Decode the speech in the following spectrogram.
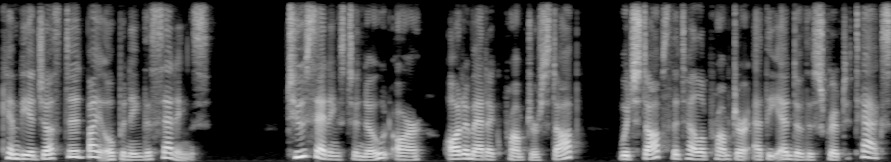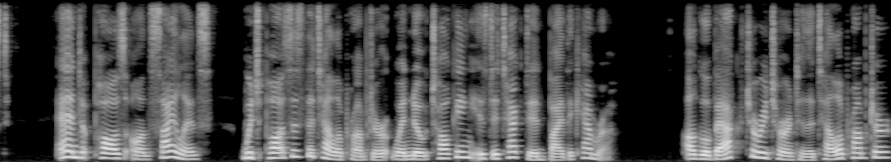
can be adjusted by opening the settings. Two settings to note are Automatic Prompter Stop, which stops the teleprompter at the end of the script text, and Pause on Silence, which pauses the teleprompter when no talking is detected by the camera. I'll go back to return to the teleprompter,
